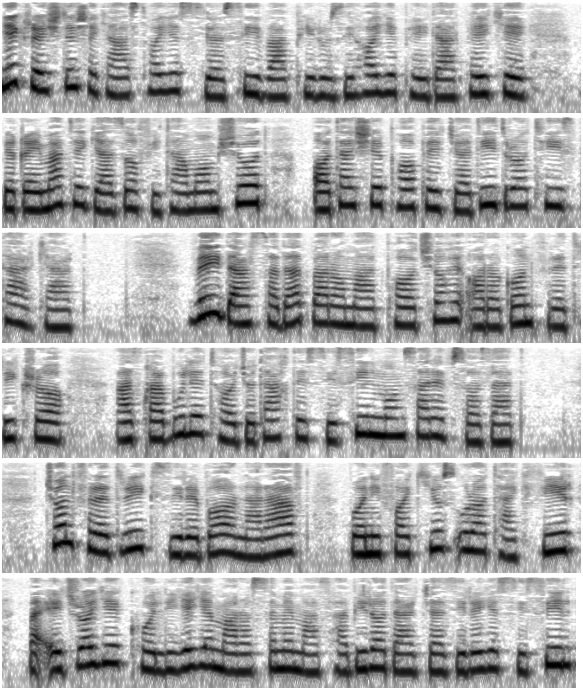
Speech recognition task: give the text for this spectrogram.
یک رشته شکست های سیاسی و پیروزی های پی در پی که به قیمت گزافی تمام شد آتش پاپ جدید را تیزتر کرد. وی در صدد برآمد پادشاه آراگون فردریک را از قبول تاج و تخت سیسیل منصرف سازد. چون فردریک زیر بار نرفت بونیفاکیوس او را تکفیر و اجرای کلیه مراسم مذهبی را در جزیره سیسیل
